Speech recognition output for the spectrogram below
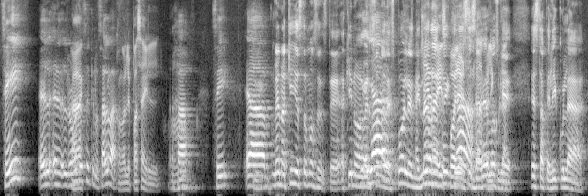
Sí, el, el- el robot Ah, es el que lo salva. Cuando le pasa el. Ajá, sí. Ah, Bueno, aquí ya estamos, este, aquí no va a haber ya- zona de spoilers ni nada. no hay spoilers, ya sabemos película. que esta película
